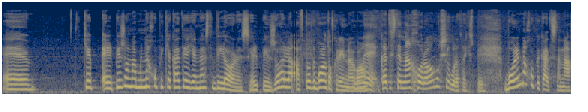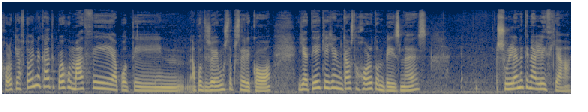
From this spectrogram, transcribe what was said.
Ε, και ελπίζω να μην έχω πει και κάτι αγενές στην τηλεόραση. Ελπίζω, αλλά αυτό δεν μπορώ να το κρίνω εγώ. ναι. Κάτι στενάχωρο όμως σίγουρα θα έχεις πει. Μπορεί να έχω πει κάτι στενάχωρο και αυτό είναι κάτι που έχω μάθει από, την, από τη ζωή μου στο εξωτερικό. Γιατί εκεί γενικά στο χώρο των business σου λένε την αλήθεια.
